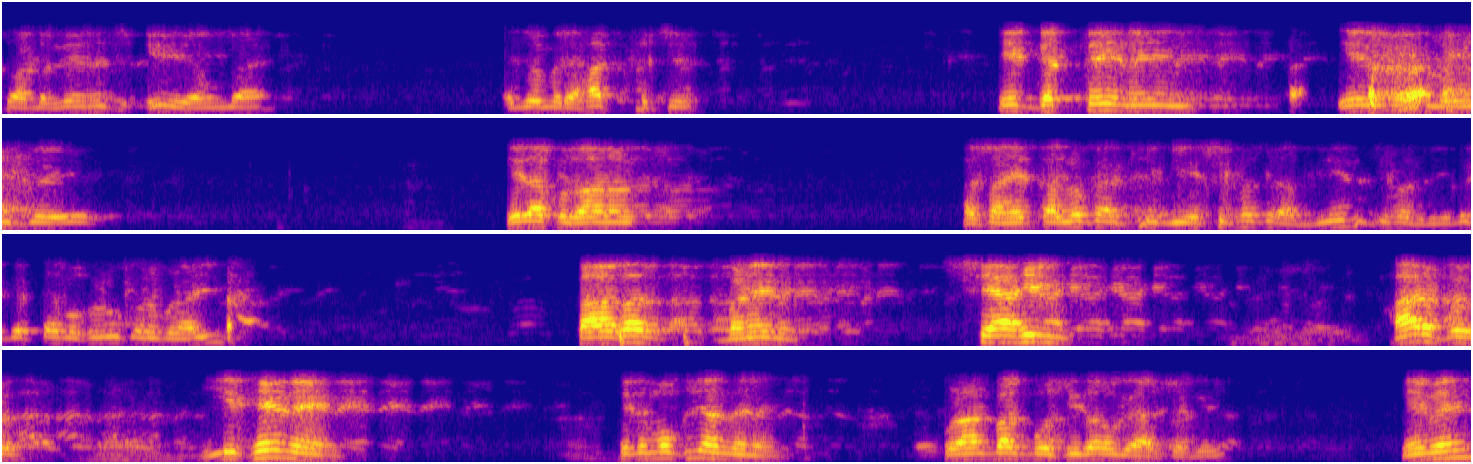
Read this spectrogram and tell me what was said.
تھوڑے دین چ یہ آؤں ہے جو میرے ہاتھ چ یہ گتے نے، یہ لوگ یہ خدا نال اساں یہ تعلق ہے کہ یہ صفت رب دی ہے صفت دی گتا مخلوق نے بنائی۔ کاغذ بنے نے، سیاہی حرف لکھے نے یہ تو مک جاندے نے۔ قرآن پاک بوسیدہ ہو گیا ہر شکل ایویں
